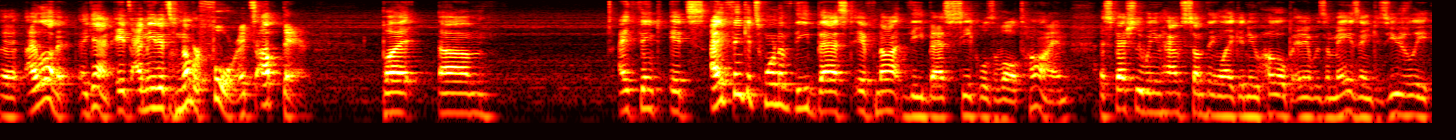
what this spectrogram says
that I love it. Again, it's. I mean, it's number four. It's up there, but um, I think it's. I think it's one of the best, if not the best, sequels of all time. Especially when you have something like A New Hope, and it was amazing because usually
